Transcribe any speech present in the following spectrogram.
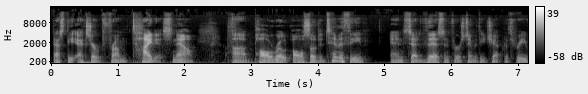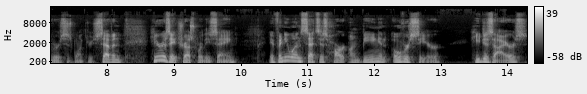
that's the excerpt from Titus. Now, uh, Paul wrote also to Timothy and said this in 1 Timothy chapter 3 verses 1 through 7. Here is a trustworthy saying: If anyone sets his heart on being an overseer, he desires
